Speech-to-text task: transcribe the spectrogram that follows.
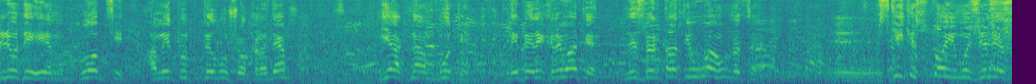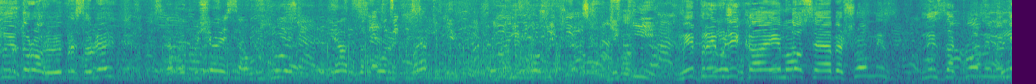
люди гинуть, хлопці, а ми тут тилу що крадемо. Як нам бути? Не перекривати, не звертати увагу на це. Скільки стоїмо железної дороги, ви представляєте? Я вибачаюся, але є ряд законних методів, які можуть, які Ми привлікаємо до себе. Що ми незаконними?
